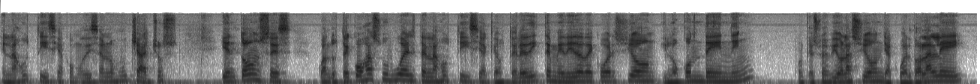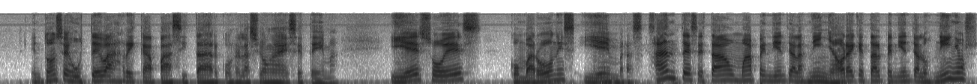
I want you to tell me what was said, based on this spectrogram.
en la justicia, como dicen los muchachos, y entonces cuando usted coja su vuelta en la justicia, que a usted le dicte medidas de coerción y lo condenen, porque eso es violación de acuerdo a la ley, entonces usted va a recapacitar con relación a ese tema. Y eso es con varones y hembras. Antes estábamos más pendientes a las niñas, ahora hay que estar pendiente a los niños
